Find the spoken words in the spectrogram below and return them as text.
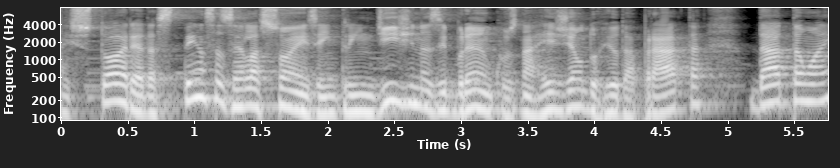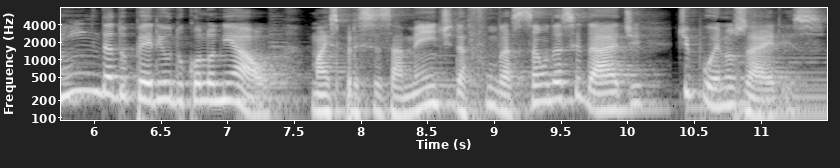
A história das tensas relações entre indígenas e brancos na região do Rio da Prata datam ainda do período colonial, mais precisamente da fundação da cidade de Buenos Aires.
